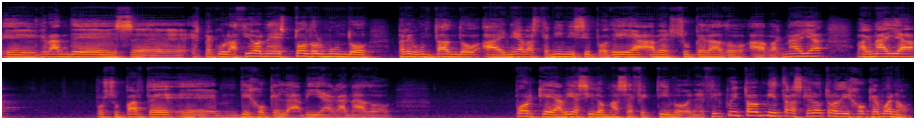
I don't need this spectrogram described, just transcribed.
eh, grandes eh, especulaciones, todo el mundo preguntando a Enea Bastianini si podía haber superado a Bagnaya. Bagnaya, por su parte, eh, dijo que le había ganado porque había sido más efectivo en el circuito, mientras que el otro dijo que, bueno,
